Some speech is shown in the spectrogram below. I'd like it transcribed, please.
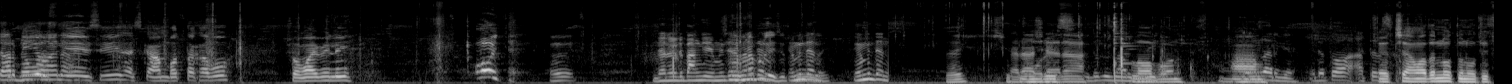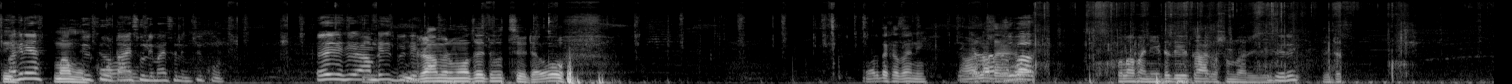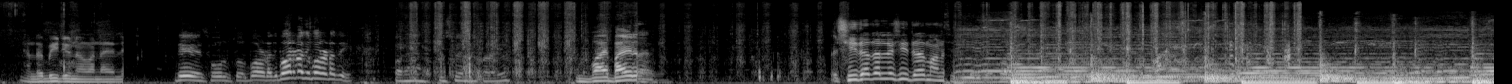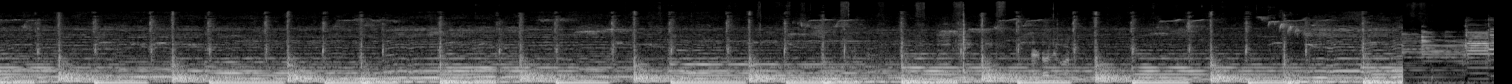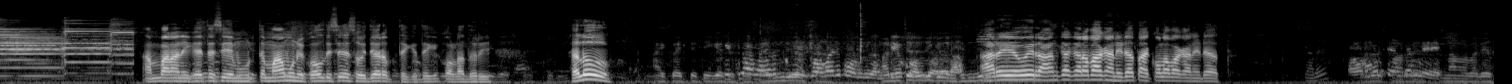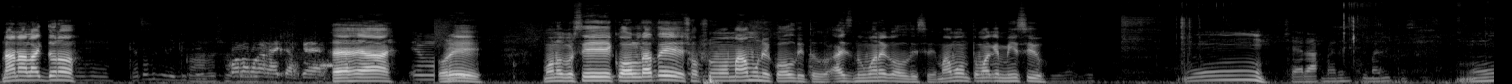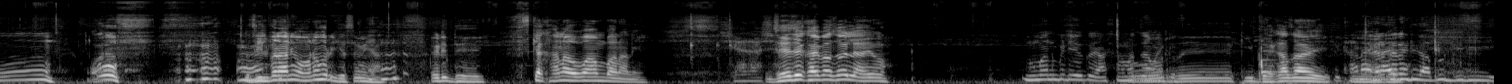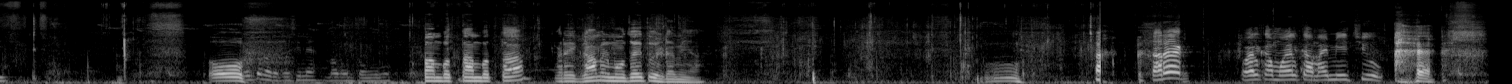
তার বিয়ে হয় না। এসি আজকে আম ভর্তা খাব। সময় মিলি। এই শুকনো মরিচ, লবণ আম। এটা তো এ হচ্ছে আমাদের নতুন অতিথি মামু। তুই কোট আই সুলিম আই সুলিম তুই কোট। এই দিন। গ্রামের মজাই তো হচ্ছে এটা ও আমার দেখা যায়নি। আমার না দেখা। খোলা পাইনি এটা দিয়ে তো আকর্ষণ বাড়ি এটা আমরা ভিডিও না বানাইলে। দে সোল সোল বড়টা দে বড়টা দে বড়টা দে। হ্যাঁ বাইরে সিধা তাহলে সিধা মানুষ। আম খাইতেছি, এই মুহূর্তে মামুনি কল দিছে সৌদি আরব থেকে, দেখি কলা ধরি। হ্যালো? আরে ওই রান কাকারা বাগান, এটা তা কলা বাগান, এটা। না না লাগতো না হ্যাঁ হ্যাঁ। ওরে, মনে করছি কলটাতে সবসময় মামুনে কল দিত, আজ নুমানে কল দিছে। মামুন, তোমাকে মিস ইউ মনে হরি গেছে মিয়া। এটি দেই। ইসকা খানা হব আম বানানি। যে যে খাইবা চলে আয়ো। নুমান ভিডিও কই আসল মত জামাই কি দেখা যায়। খানা ভিডিও আপলোড দিবি। ও আম বত্তা আম বত্তা। আরে গ্রামের মজাই তো এটা মিয়া। Tarek! Welcome welcome I miss you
